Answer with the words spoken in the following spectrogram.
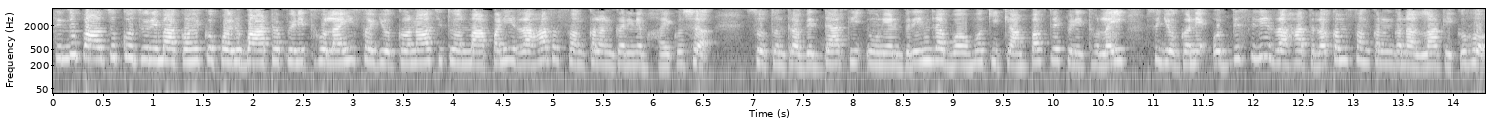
सिन्धुपाल्चोकको जुरेमा गएको पहिरोबाट पीड़ितहरूलाई सहयोग गर्न चितवनमा पनि राहत संकलन गरिने भएको छ। स्वतन्त्र विद्यार्थी युनियन वीरेन्द्र बहुमुखी क्याम्पसले पीड़ितहरूलाई सहयोग गर्ने उद्देश्यले राहत रकम संकलन गर्न लागेको हो।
